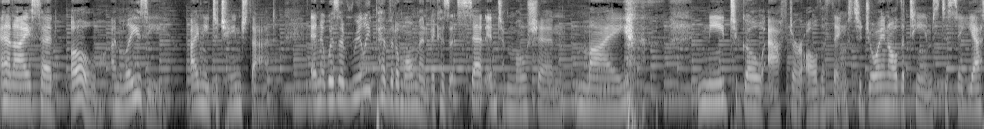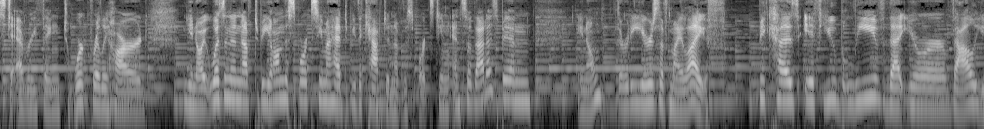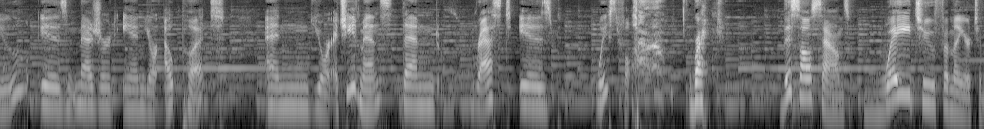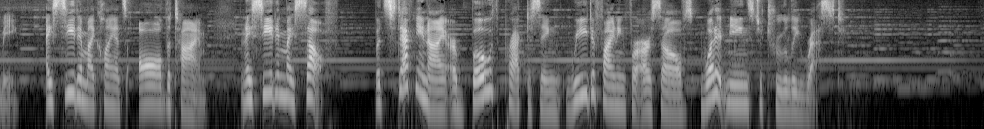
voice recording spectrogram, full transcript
And I said, Oh, I'm lazy. I need to change that. And it was a really pivotal moment because it set into motion my need to go after all the things, to join all the teams, to say yes to everything, to work really hard. You know, it wasn't enough to be on the sports team, I had to be the captain of the sports team. And so that has been, you know, 30 years of my life. Because if you believe that your value is measured in your output and your achievements, then rest is wasteful. right. This all sounds way too familiar to me. I see it in my clients all the time, and I see it in myself. But Stephanie and I are both practicing redefining for ourselves what it means to truly rest.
